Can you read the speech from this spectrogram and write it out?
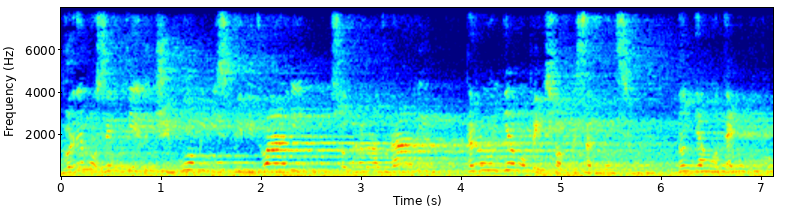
Vorremmo sentirci uomini spirituali, soprannaturali, però non diamo peso a questa dimensione, non diamo tempo.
